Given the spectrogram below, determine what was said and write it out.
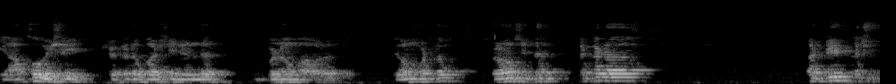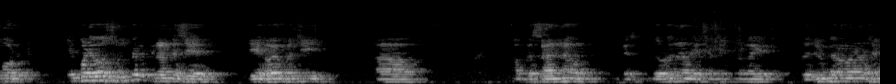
એ આખો વિષય શકડ ભાષ્યની અંદર ભણવામાં આવેલો છે. કહેવાનો મતલબ પ્રણવ સિદ્ધાંત. શકડ લક્ષ લક્ષબોધ એ પણ એવો સુંદર ગ્રંથ છે જે હવે પછી આપણે સાંજના દરરોજના સેમિસ્ટરમાં રજૂ કરવાનો છે.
